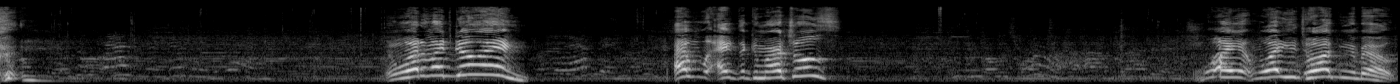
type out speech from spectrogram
What am I doing? I, I the commercials. Why? What are you talking about?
